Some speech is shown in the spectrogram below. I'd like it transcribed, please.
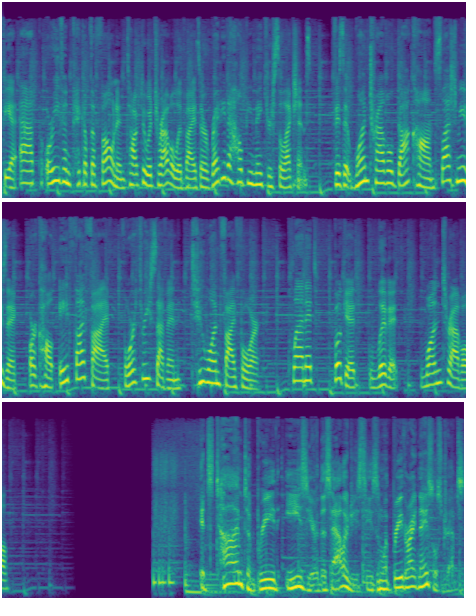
via app, or even pick up the phone and talk to a travel advisor ready to help you make your selections. Visit onetravel.com slash music or call 855-437-2154. Plan it, book it, live it. One Travel. It's time to breathe easier this allergy season with Breathe Right nasal strips.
